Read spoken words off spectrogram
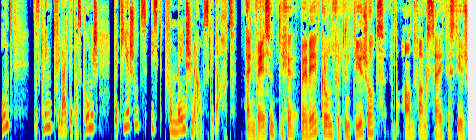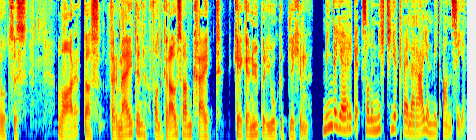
Und, das klingt vielleicht etwas komisch, der Tierschutz ist vom Menschen ausgedacht. Ein wesentlicher Beweggrund für den Tierschutz, am Anfangszeit des Tierschutzes, war das Vermeiden von Grausamkeit gegenüber Jugendlichen. Minderjährige sollen nicht Tierquälereien mit ansehen.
